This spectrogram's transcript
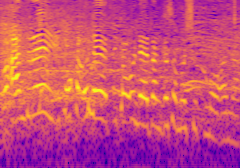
O, Andre, ikaw ka ulit. Ikaw ulit ang kasama shoot mo, anak.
